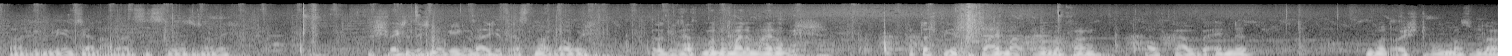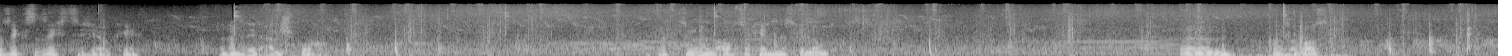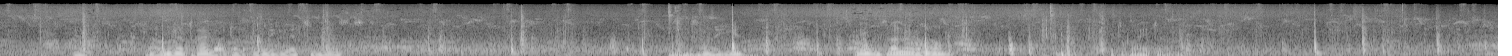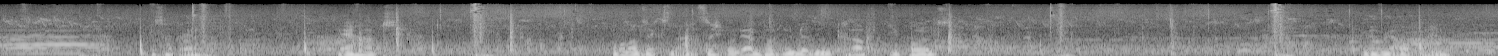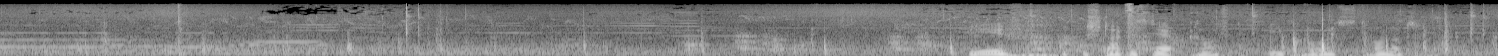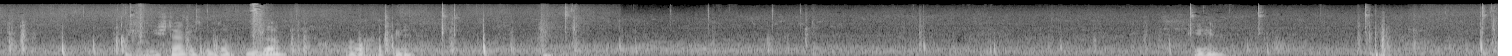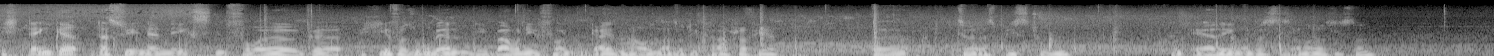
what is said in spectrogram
Da gegen Lehnsherren, aber es lohnt sich noch nicht. Die schwächen sich nur gegenseitig jetzt erstmal, glaube ich. Also wie gesagt, immer nur meine Meinung. Ich habe das Spiel jetzt zweimal angefangen. Aufgabe beendet. Kümmert euch drum. Was will er? 66. Ja, okay. Dann haben wir den Anspruch. Die Fraktion haben wir auch zur Kenntnis genommen. Ähm, Pause raus. Ja, 103 Leute, also hier zumindest. Was haben wir hier? Lebenswandel, genau. hat er? Er hat 286 und hat einen Verbündeten, Kraft Diepols. Wir haben ja auch einen. Wie stark ist der Kraft Diepols? 300 wie stark ist unser Bruder? Auch, okay. Okay. Ich denke, dass wir in der nächsten Folge hier versuchen werden, die Baronie von Geisenhausen, also die Grafschaft hier, äh, das Bistum von Erding und was ist das andere? Was ist dann?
